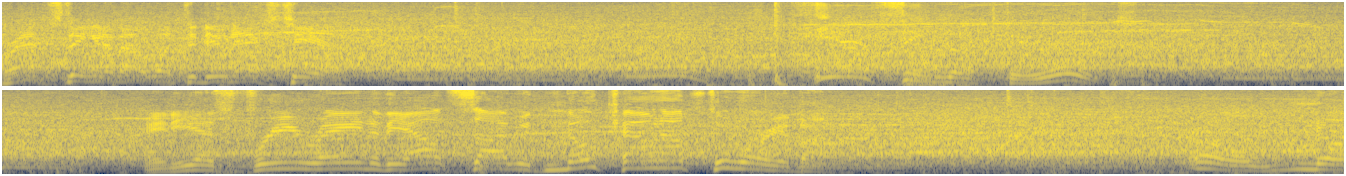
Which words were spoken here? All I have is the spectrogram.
Perhaps thinking about what to do next here. Piercing the throat. And he has free rein to the outside with no countouts to worry about. Oh, no.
